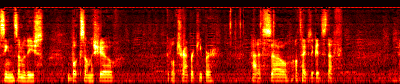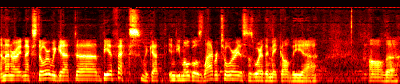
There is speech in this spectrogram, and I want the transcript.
seen some of these books on the show. Good old Trapper Keeper how to sew, all types of good stuff. And then right next door we got uh, BFX. We got Indy Mogul's Laboratory. This is where they make all the uh, all the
